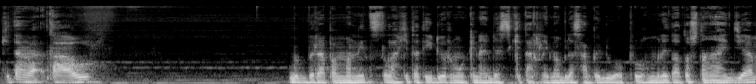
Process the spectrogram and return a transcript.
kita nggak tahu. Beberapa menit setelah kita tidur mungkin ada sekitar 15 sampai 20 menit atau setengah jam.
